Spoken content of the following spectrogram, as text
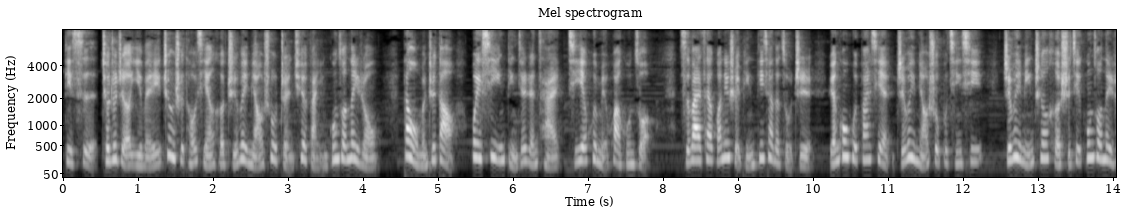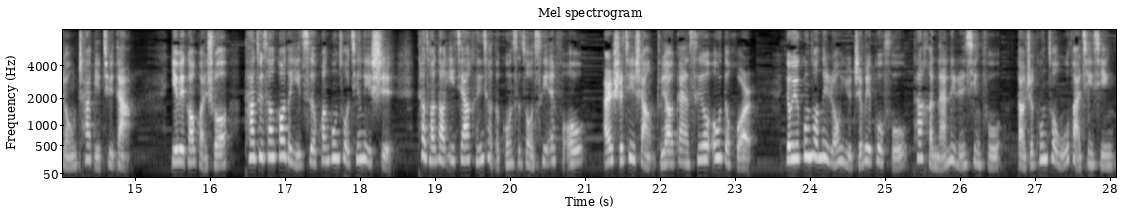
第四，求职者以为正式头衔和职位描述准确反映工作内容，但我们知道，为吸引顶尖人才，企业会美化工作。此外，在管理水平低下的组织，员工会发现职位描述不清晰，职位名称和实际工作内容差别巨大。一位高管说，他最糟糕的一次换工作经历是跳槽到一家很小的公司做 CFO，而实际上主要干 COO 的活儿。由于工作内容与职位不符，他很难令人信服，导致工作无法进行。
